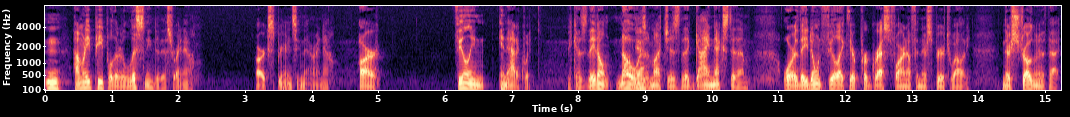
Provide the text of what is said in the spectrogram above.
Mm. How many people that are listening to this right now are experiencing that right now? Are feeling inadequate because they don't know yeah. as much as the guy next to them, or they don't feel like they're progressed far enough in their spirituality. And they're struggling with that.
